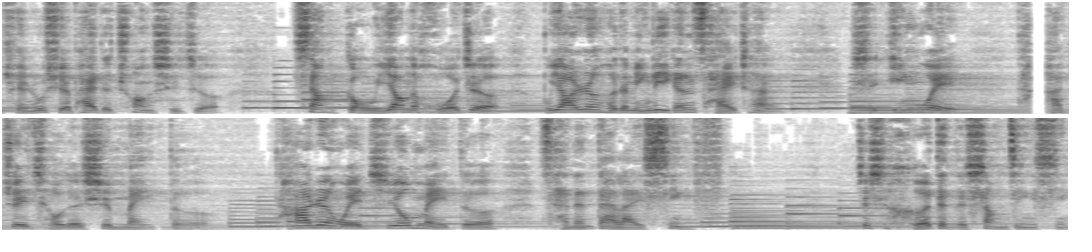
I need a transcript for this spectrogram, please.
犬儒学派的创始者像狗一样的活着，不要任何的名利跟财产，是因为他追求的是美德。他认为只有美德才能带来幸福。这是何等的上进心！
